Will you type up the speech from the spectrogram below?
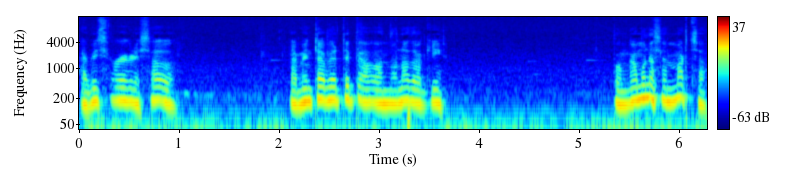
Habéis regresado. Lamento haberte abandonado aquí. Pongámonos en marcha.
